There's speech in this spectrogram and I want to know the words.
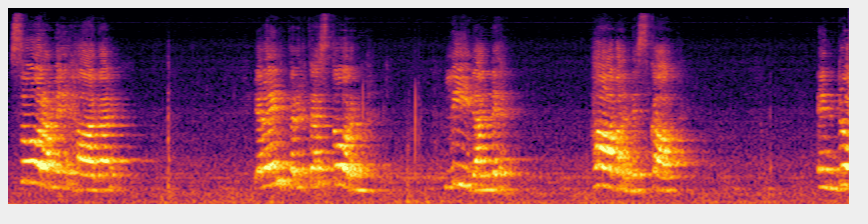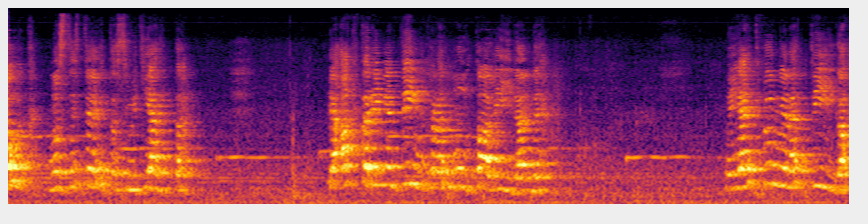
Såra mig, Hagar. Jag längtar efter storm, lidande, havandeskap. En dolk måste stötas i mitt hjärta. Jag aktar ingenting för att motta lidande. Men jag är tvungen att tiga.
